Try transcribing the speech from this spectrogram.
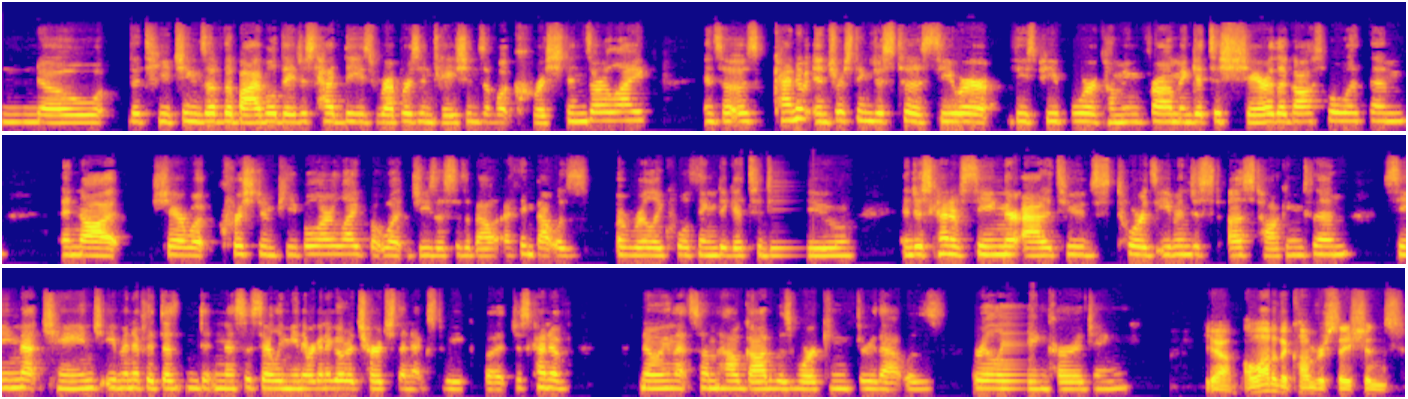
know the teachings of the Bible. They just had these representations of what Christians are like and so it was kind of interesting just to see where these people were coming from and get to share the gospel with them and not share what christian people are like but what jesus is about. I think that was a really cool thing to get to do and just kind of seeing their attitudes towards even just us talking to them seeing that change even if it doesn't didn't necessarily mean they were going to go to church the next week but just kind of knowing that somehow god was working through that was really encouraging. Yeah a lot of the conversations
